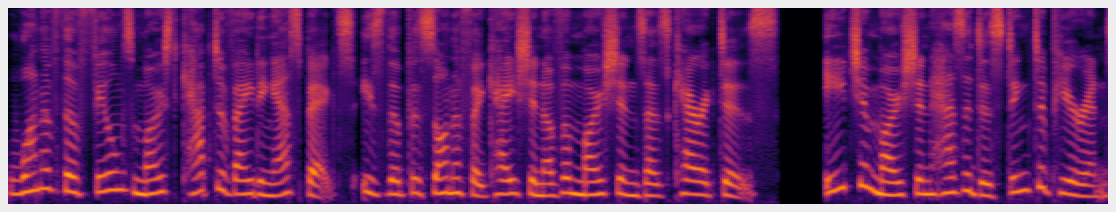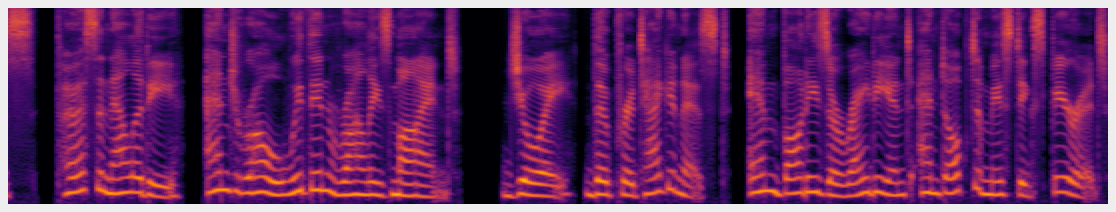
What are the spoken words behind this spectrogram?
One of the film's most captivating aspects is the personification of emotions as characters. Each emotion has a distinct appearance, personality, and role within Riley's mind. Joy, the protagonist, embodies a radiant and optimistic spirit,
